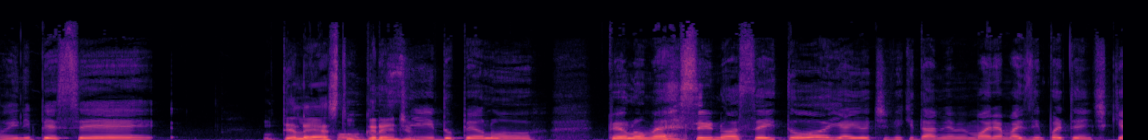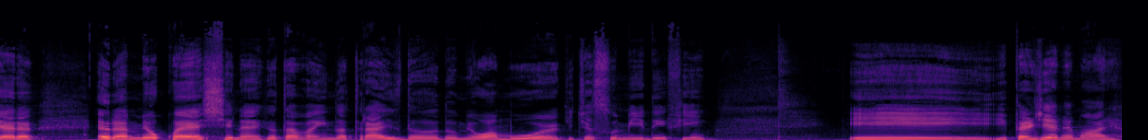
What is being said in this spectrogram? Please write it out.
o NPC O Telesto, o grande. pelo, pelo mestre não aceitou, e aí eu tive que dar minha memória mais importante, que era, era meu quest, né? Que eu tava indo atrás do, do meu amor, que tinha sumido, enfim. E, e perdi a memória.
